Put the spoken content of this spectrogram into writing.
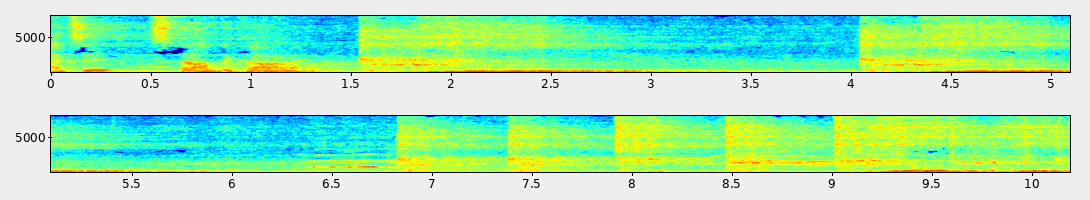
That's it. Start the car out. To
